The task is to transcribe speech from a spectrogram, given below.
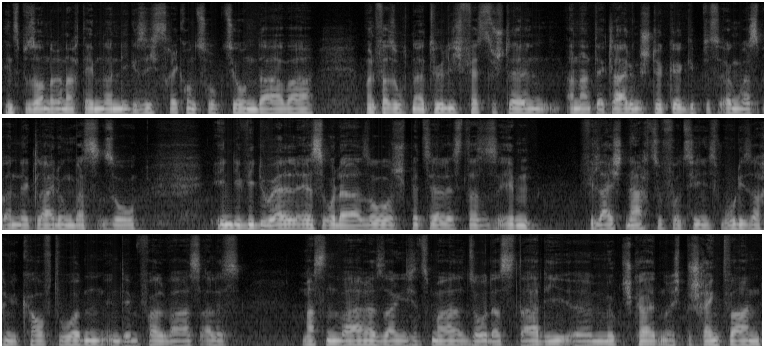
insbesondere nachdem dann die Gesichtsrekonstruktion da war. Man versucht natürlich festzustellen, anhand der Kleidungsstücke, gibt es irgendwas an der Kleidung, was so individuell ist oder so speziell ist, dass es eben vielleicht nachzuvollziehen ist, wo die Sachen gekauft wurden. In dem Fall war es alles Massenware, sage ich jetzt mal, so dass da die äh, Möglichkeiten recht beschränkt waren.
